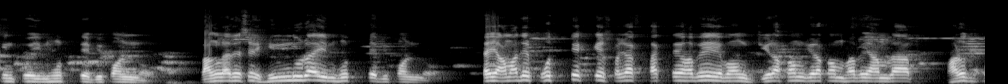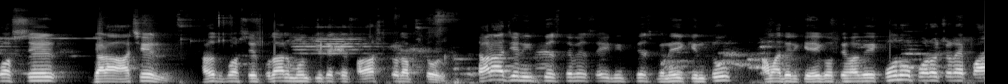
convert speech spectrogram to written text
কিন্তু এই মুহূর্তে বিপন্ন। বাংলাদেশের হিন্দুরা এই মুহূর্তে বিপন্ন। তাই আমাদের প্রত্যেককে সজাগ থাকতে হবে এবং যেরকম, যেরকমভাবে আমরা ভারতবর্ষের যারা আছেন ভারতবর্ষের প্রধানমন্ত্রী থেকে স্বরাষ্ট্র দপ্তর, তারা যে নির্দেশ দেবে সেই নির্দেশ মেনেই কিন্তু আমাদেরকে এগোতে হবে। কোনো প্ররোচনায় পা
